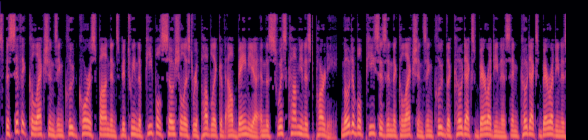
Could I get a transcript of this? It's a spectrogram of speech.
Specific collections include correspondence between the People's Socialist Republic of Albania and the Swiss Communist Party. Notable pieces in the collections include the Codex Beratinus and Codex Beratinus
